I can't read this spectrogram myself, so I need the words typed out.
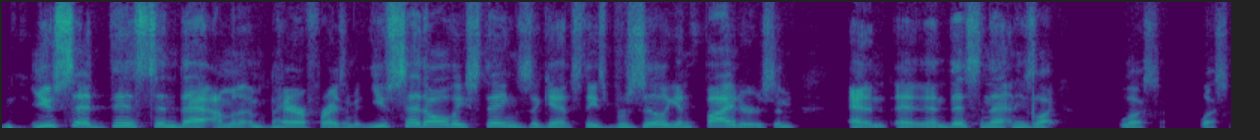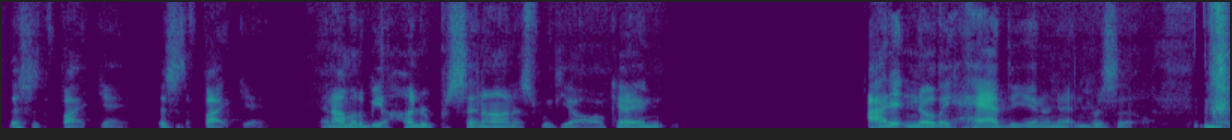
you said this and that. I'm gonna paraphrase him, but you said all these things against these Brazilian fighters and and and, and this and that. And he's like, listen, listen, this is a fight game. This is a fight game. And I'm gonna be hundred percent honest with y'all, okay? And I didn't know they had the internet in Brazil.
